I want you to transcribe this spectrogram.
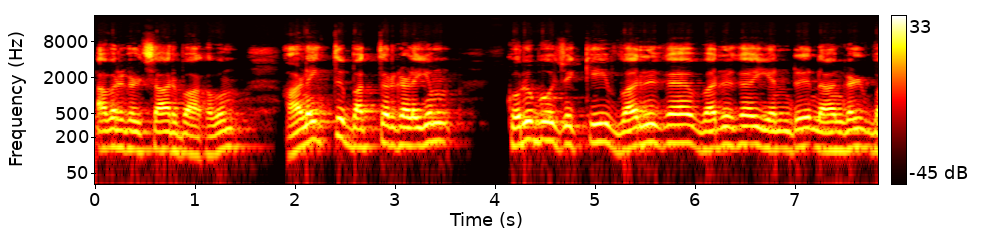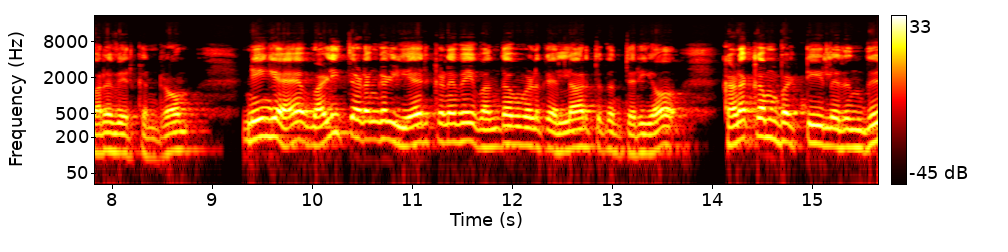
அவர்கள் சார்பாகவும் அனைத்து பக்தர்களையும் குரு பூஜைக்கு வருக வருக என்று நாங்கள் வரவேற்கின்றோம். நீங்கள் வழித்தடங்கள் ஏற்கனவே வந்தவங்களுக்கு எல்லாத்துக்கும் தெரியும். கணக்கம்பட்டியிலிருந்து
